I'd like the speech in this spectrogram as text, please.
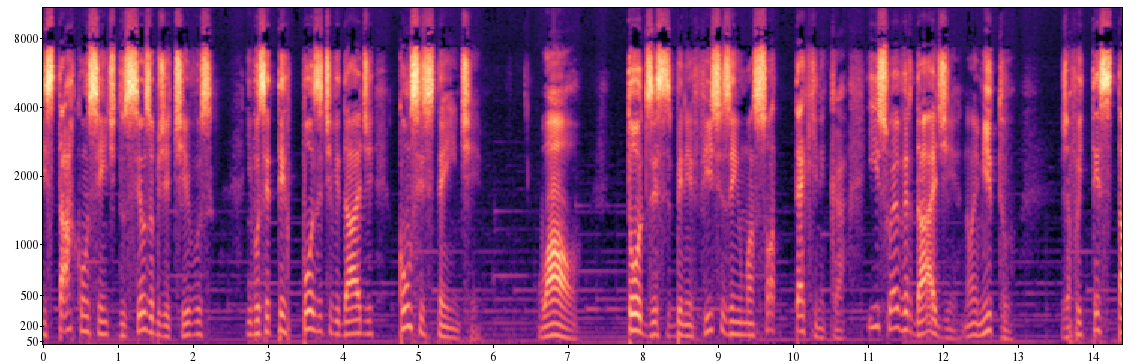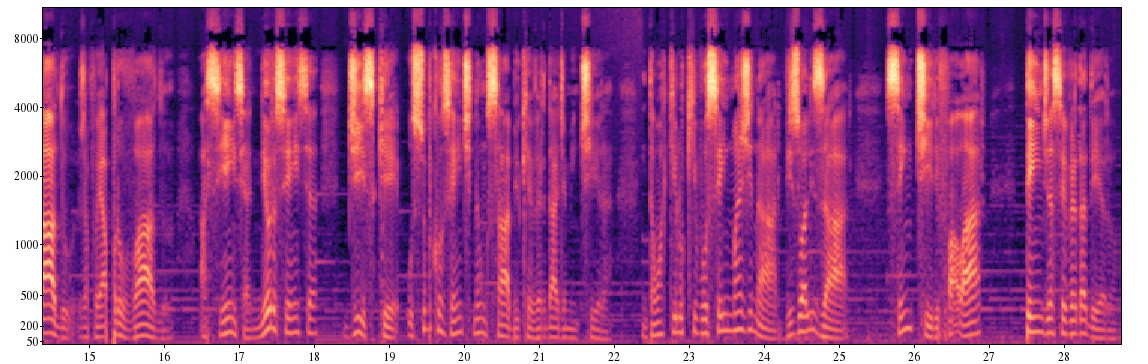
estar consciente dos seus objetivos e você ter positividade consistente. Uau! Todos esses benefícios em uma só técnica. E isso é verdade, não é mito. Já foi testado, já foi aprovado. A ciência, a neurociência, diz que o subconsciente não sabe o que é verdade e mentira. Então, aquilo que você imaginar, visualizar, sentir e falar tende a ser verdadeiro.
